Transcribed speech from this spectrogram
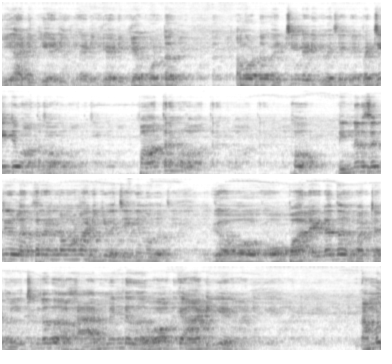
ഈ അടിക്ക് അടിക്ക് അടിക്ക് അടിക്ക് അങ്ങോട്ട് അങ്ങോട്ട് ബെഡ്ഷീറ്റ് അടിക്കി വെച്ചേക്കുക ബെഡ്ഷീറ്റ് മാത്രമല്ല പാത്രങ്ങൾ മാത്രം ഓ ഡിന്നർ സെറ്റുകൾ എത്ര എണ്ണമാണ് അടുക്കി വെച്ചേക്കുന്നത്? ഓപ്പാലയുടേത് മറ്റേ മിൽറ്റിന്റെത് ഹാമിന്റെത് ഒക്കെ അടിക്കുകയാണ് നമ്മൾ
